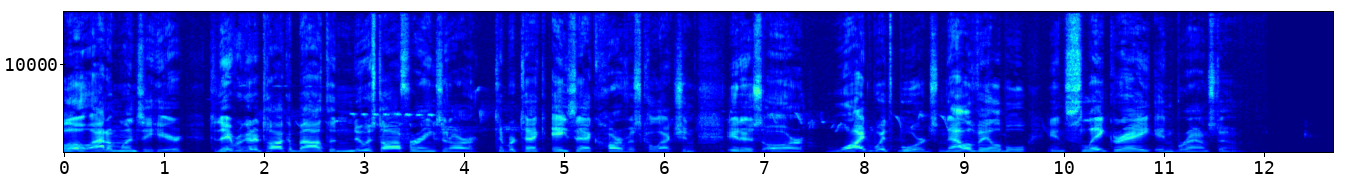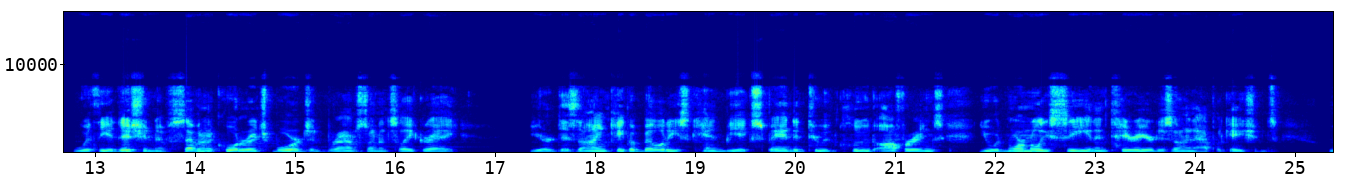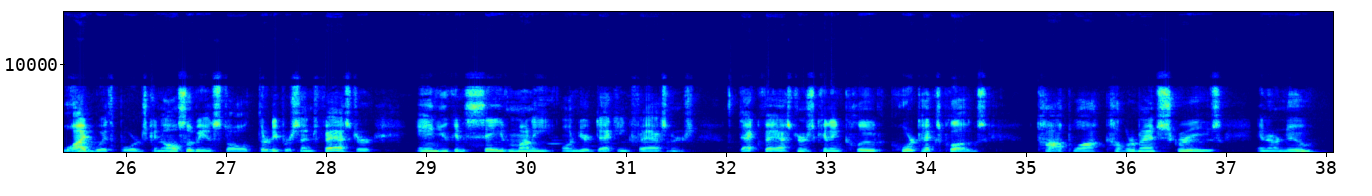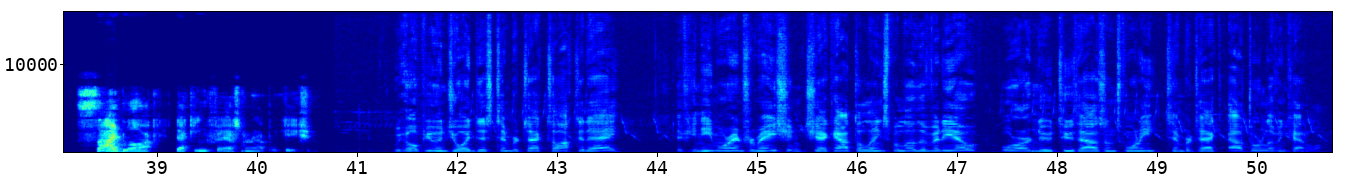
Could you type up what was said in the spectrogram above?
Hello, Adam Lindsey here. Today we're going to talk about the newest offerings in our TimberTech AZEK Harvest Collection. It is our wide width boards now available in slate gray and brownstone. With the addition of seven and a quarter inch boards in brownstone and slate gray, your design capabilities can be expanded to include offerings you would normally see in interior design applications. Wide width boards can also be installed 30% faster and you can save money on your decking fasteners. Deck fasteners can include Cortex plugs, TOPLoc color match screws, and our new SIDELoc decking fastener application. We hope you enjoyed this TimberTech talk today. If you need more information, check out the links below the video or our new 2020 TimberTech Outdoor Living Catalog.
